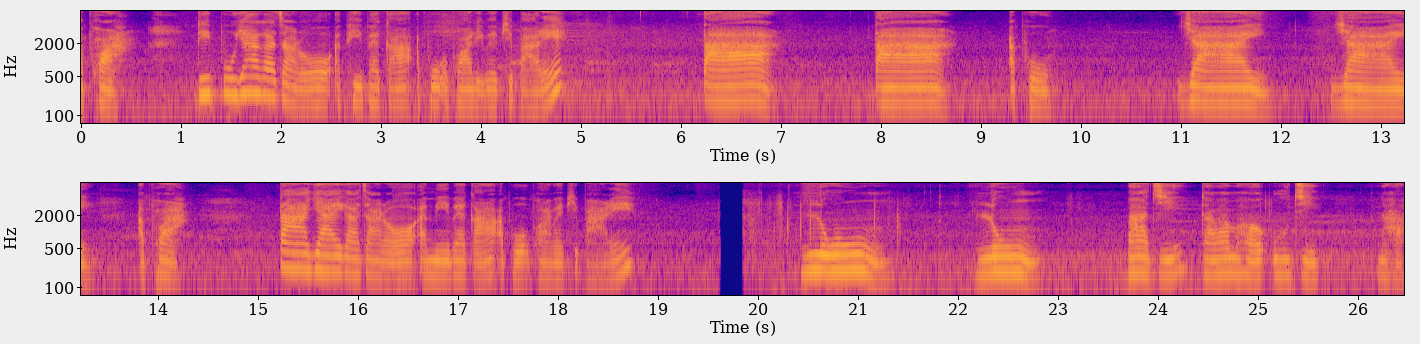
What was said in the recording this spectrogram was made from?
အဖွာဒီပူရကကြတော့အဖေဘက်ကအဖိုးအဖွားတွေပဲဖြစ်ပါတယ်ตาตาအဖိုးยายยายအဖွား ตายายကကြတော့အမေဘက်ကအဖိုးအဖွားပဲဖြစ်ပါတယ်ลุงลุงဘာကြီးဒါမှမဟုတ်ဦးကြီးนะคะ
